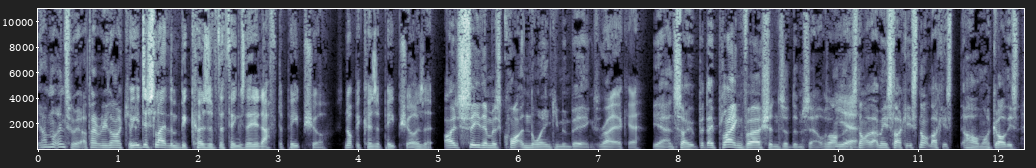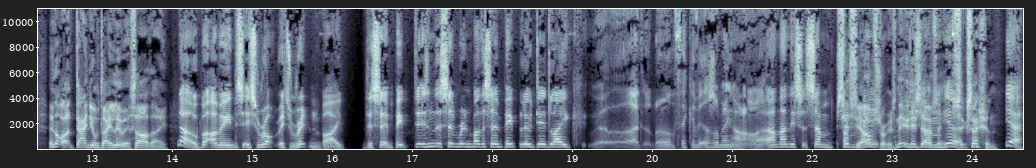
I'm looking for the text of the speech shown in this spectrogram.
I'm not into it. I don't really like it. But you dislike them because of the things they did after Peep Show. Not because of Peep Show, is it? I see them as quite annoying human beings. Right. Okay. Yeah, and so, but they're playing versions of themselves, aren't they? It's not. I mean, it's like it's not like it's. Oh my god, it's, they're not like Daniel Day Lewis, are they? No, but I mean, it's it's, ro- it's written by the same people. Isn't this written by the same people who did like uh, I don't know, think of it or something? I don't know. And then this is some, some Jesse Armstrong, isn't it? Who Jesse did um, Armstrong, yeah. Succession? yeah.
